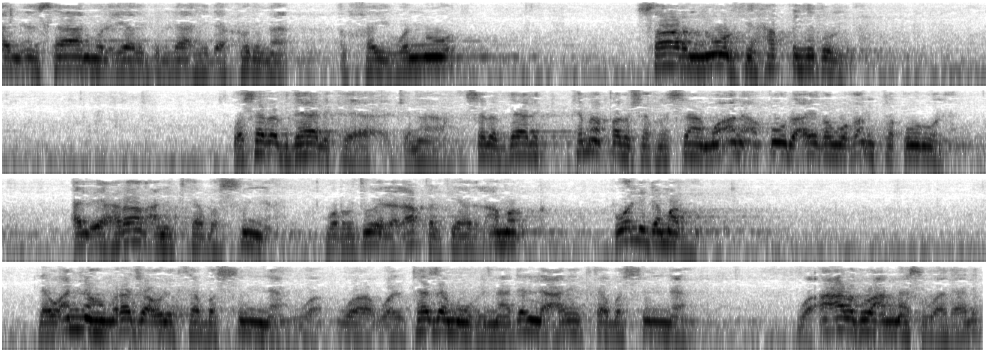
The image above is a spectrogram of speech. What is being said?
الإنسان والعياذ بالله إذا حرم الخير والنور صار النور في حقه ظلمة وسبب ذلك يا جماعة سبب ذلك كما قال شيخ الإسلام وأنا أقول أيضا وأنتم تقولون الإعراض عن الكتاب والسنة والرجوع إلى العقل في هذا الأمر هو اللي دمرهم. لو أنهم رجعوا للكتاب والسنة والتزموا بما دل عليه الكتاب والسنة وأعرضوا عما سوى ذلك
